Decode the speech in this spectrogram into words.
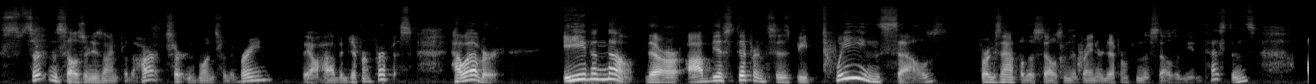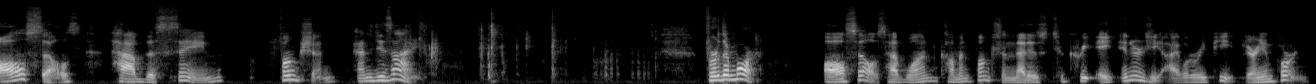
certain cells are designed for the heart certain ones for the brain. They all have a different purpose. However even though there are obvious differences between cells for example the cells in the brain are different from the cells in the intestines all cells have the same function and design. Furthermore all cells have one common function that is to create energy. I will repeat very important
